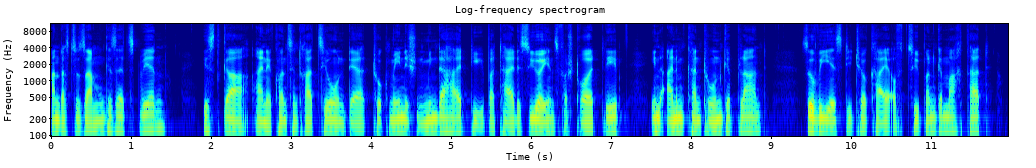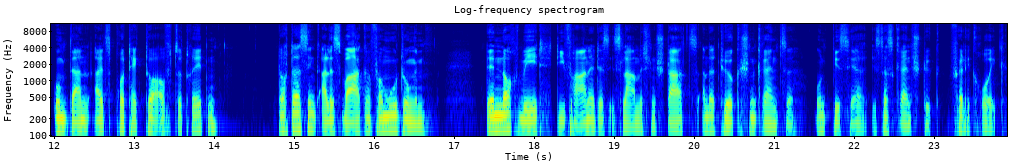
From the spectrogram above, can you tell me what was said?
anders zusammengesetzt werden? Ist gar eine Konzentration der turkmenischen Minderheit, die über Teile Syriens verstreut lebt, in einem Kanton geplant, so wie es die Türkei auf Zypern gemacht hat, um dann als Protektor aufzutreten? Doch das sind alles vage Vermutungen, denn noch weht die Fahne des Islamischen Staats an der türkischen Grenze und bisher ist das Grenzstück völlig ruhig.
